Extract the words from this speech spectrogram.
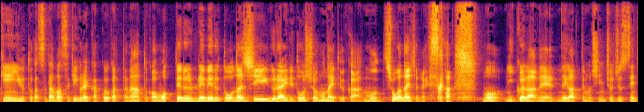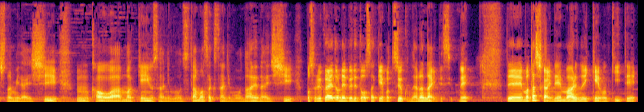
剣佑とか菅田将暉ぐらいかっこよかったなとか思ってるレベルと同じぐらいでどうしようもないというか、もうしょうがないじゃないですか。もう、いくらね、願っても身長10センチのみないし、うん、顔は真剣佑さんにも津田正樹さんにもなれないし、もうそれくらいのレベルでお酒言えば強くならないですよね。で、まあ確かにね、周りの意見を聞いて、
